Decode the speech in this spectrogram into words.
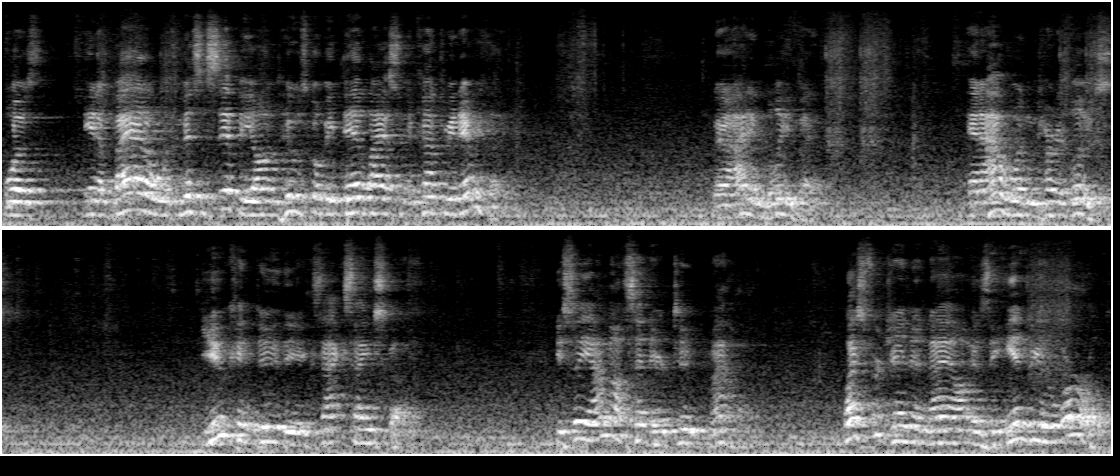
was in a battle with Mississippi on who was going to be dead last in the country and everything. Now, I didn't believe that. And I wouldn't turn it loose. You can do the exact same stuff. You see, I'm not sitting here tooting my. West Virginia now is the envy of the world.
